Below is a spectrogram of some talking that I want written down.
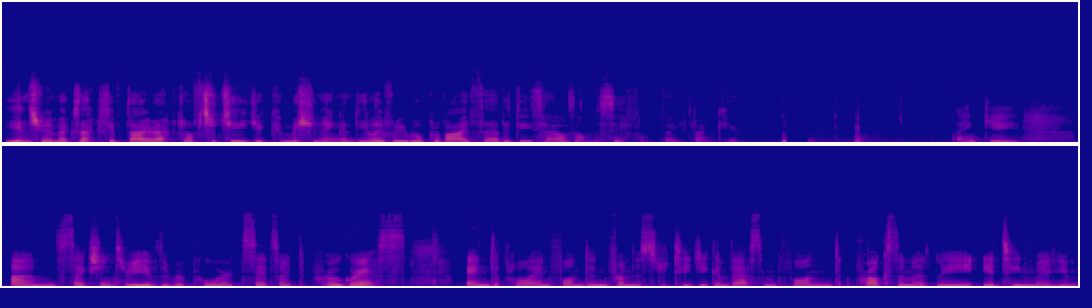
The Interim Executive Director of Strategic Commissioning and Delivery will provide further details on the SIF update. Thank you. Thank you. Um, section 3 of the report sets out the progress in deploying funding from the Strategic Investment Fund. Approximately £18 million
